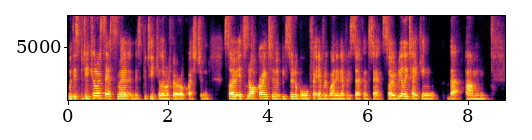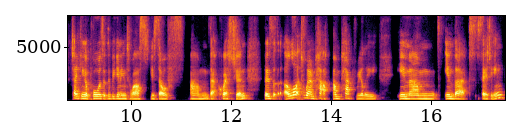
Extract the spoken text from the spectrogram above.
with this particular assessment and this particular referral question. So it's not going to be suitable for everyone in every circumstance. So really taking that um, taking a pause at the beginning to ask yourself um, that question. There's a lot to unpack, unpack really in um, in that setting.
